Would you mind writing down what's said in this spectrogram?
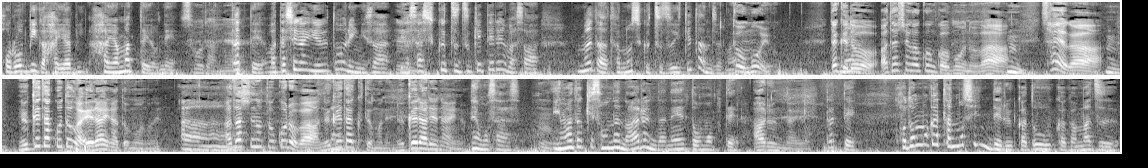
滅びが早び早まったよね。そうだね。だって私が言う通りにさ、うん。優しく続けてればさまだ楽しく続いてたんじゃない？と思うよ。だけど、私が今回思うのはうん。さや、がうん。抜けたことが偉いなと思うのね、あー。私のところは抜けたくてもね、抜けられないの。でもさ、うん。今時そんなのあるんだねと思って。あるんだよ。だって子供が楽しんでるかどうかがまず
